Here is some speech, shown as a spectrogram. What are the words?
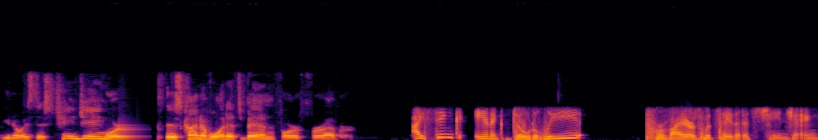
you know, is this changing or is this kind of what it's been for forever? I think anecdotally, providers would say that it's changing,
